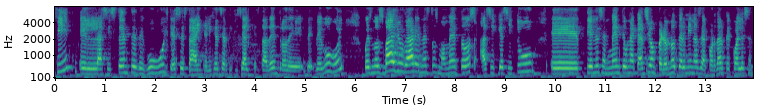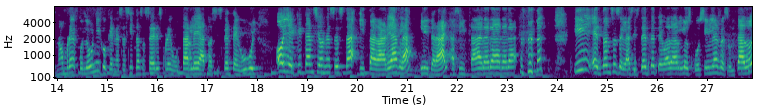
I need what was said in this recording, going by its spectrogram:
fin el asistente de Google, que es esta inteligencia artificial que está dentro de, Google, pues nos va a ayudar en estos momentos. Así que si tú eh, tienes en mente una canción, pero no terminas de acordarte cuál es el nombre, pues lo único que necesitas hacer es preguntarle a tu asistente de Google, oye, ¿qué canción es esta? Y tararearla, literal, así, y entonces el asistente te va a dar los posibles resultados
